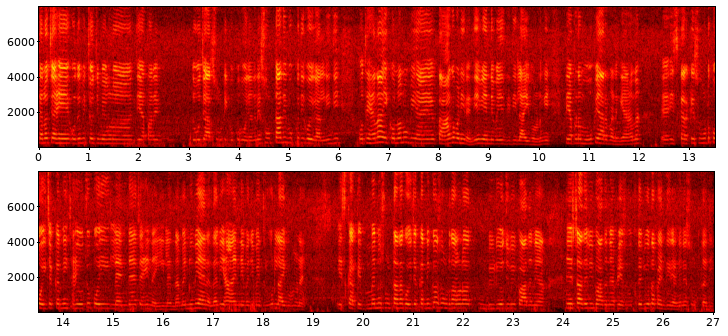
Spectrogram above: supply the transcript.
ਚਲੋ ਚਾਹੇ ਉਹਦੇ ਵਿੱਚੋਂ ਜਿਵੇਂ ਹੁਣ ਜੇ ਆਪਾਂ ਨੇ ਦੋ ਚਾਰ ਸੂਟ ਹੀ ਬੁੱਕ ਹੋ ਜਾਂਦੇ ਨੇ, ਸੂਟਾਂ ਦੀ ਬੁੱਕ ਦੀ ਕੋਈ ਗੱਲ ਨਹੀਂ ਜੀ। ਉਥੇ ਹੈ ਨਾ ਇੱਕ ਉਹਨਾਂ ਨੂੰ ਵੀ ਐ ਤਾਂਗ ਬਣੀ ਰਹਿੰਦੀ ਹੈ ਵੀ ਇੰਨੇ ਵਜੇ ਦੀਦੀ ਲਾਈਵ ਆਉਣਗੇ ਤੇ ਆਪਣਾ ਮੋਹ ਪਿਆਰ ਬਣ ਗਿਆ ਹਨਾ। ਇਹ ਇਸ ਕਰਕੇ ਸੂਟ ਕੋਈ ਚੱਕਰ ਨਹੀਂ, ਚਾਹੇ ਉਹ ਚੋਂ ਕੋਈ ਲੈਂਦਾ ਚਾਹੇ ਨਹੀਂ ਲੈਂਦਾ। ਮੈਨੂੰ ਵੀ ਐ ਰਹਿੰਦਾ ਵੀ ਹਾਂ, ਇੰਨੇ ਵਜੇ ਮੈਂ ਜ਼ਰੂਰ ਲਾਈਵ ਹੋਣਾ ਹੈ। ਇਸ ਕਰਕੇ ਮੈਨੂੰ ਸੂਟਾਂ ਦਾ ਕੋਈ ਚੱਕਰ ਨਹੀਂ, ਕਿਉਂ ਸੂਟ ਦਾ ਹੁਣ ਵੀਡੀਓ 'ਚ ਵੀ ਪਾ ਦਿੰਦੇ ਆ ਇੰਸਟਾ ਤੇ ਵੀ ਪਾ ਦਿੰਦੇ ਆ ਫੇਸਬੁੱਕ ਤੇ ਵੀ, ਉਹ ਤਾਂ ਪੈਂਦੀ ਰਹਿੰਦੇ ਨੇ ਸੂਟ ਤਾਂ ਜੀ।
